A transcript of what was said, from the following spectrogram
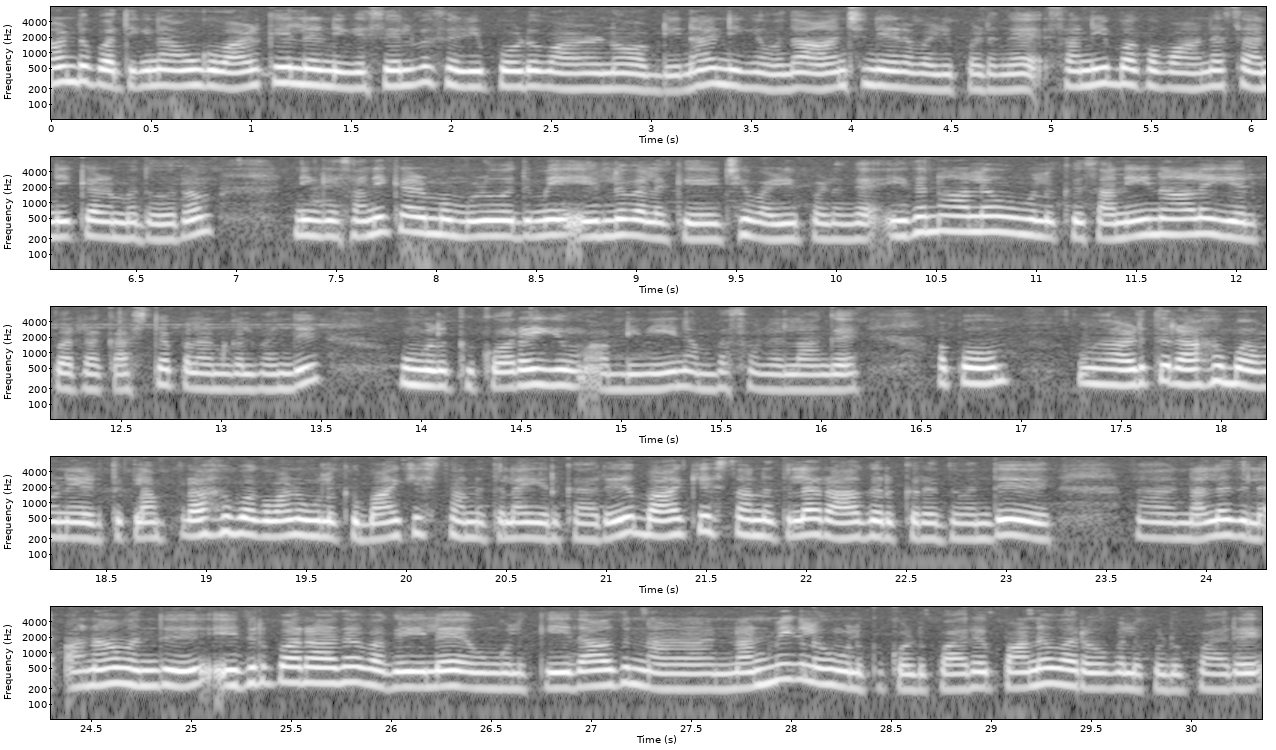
ஆண்டு பார்த்திங்கன்னா உங்கள் வாழ்க்கையில் நீங்கள் செல்வ செழிப்போடு வாழணும் அப்படின்னா நீங்கள் வந்து ஆஞ்சநேயரை வழிபடுங்க. சனி பகவானை சனிக்கிழமை தோறும் நீங்கள் சனிக்கிழமை முழுவதுமே எள்ளு விளக்கு ஏற்றி வழிபடுங்க. இதனால் உங்களுக்கு சனினால் ஏற்படுற கஷ்ட பலன்கள் வந்து உங்களுக்கு குறையும் அப்படின்னே நம்ம சொல்லலாங்க. அப்போது அடுத்து ராகு பவனை எடுத்துக்கலாம். ராகு பகவான் உங்களுக்கு பாக்கியஸ்தானத்தில் இருக்கார். பாக்கியஸ்தானத்தில் ராகு இருக்கிறது வந்து நல்லதில்லை. ஆனால் வந்து எதிர்பாராத வகையில் உங்களுக்கு ஏதாவது ந நன்மைகளை உங்களுக்கு கொடுப்பாரு. பண வரவுகளை கொடுப்பாரு.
